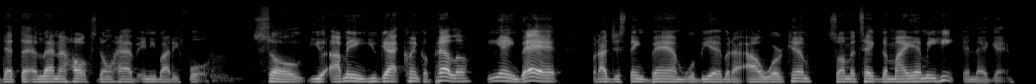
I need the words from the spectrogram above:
that the Atlanta Hawks don't have anybody for. So you, I mean, you got Clint Capela. He ain't bad, but I just think Bam will be able to outwork him. So I'm gonna take the Miami Heat in that game.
